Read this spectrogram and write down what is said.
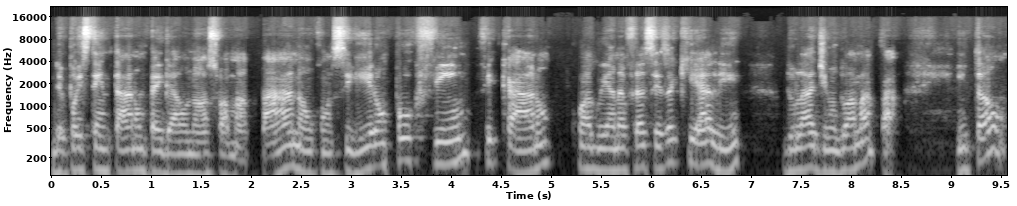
Depois tentaram pegar o nosso Amapá, não conseguiram. Por fim, ficaram com a Guiana Francesa, que é ali do ladinho do Amapá. Então,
